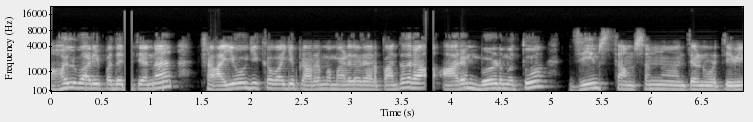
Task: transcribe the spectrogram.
ಮಹಲ್ವಾರಿ ಪದ್ಧತಿಯನ್ನ ಪ್ರಾಯೋಗಿಕವಾಗಿ ಪ್ರಾರಂಭ ಮಾಡಿದವರು ಯಾರಪ್ಪ ಅಂತಂದ್ರ ಆರ್ ಎಂ ಬರ್ಡ್ ಮತ್ತು ಜೇಮ್ಸ್ ಥಾಮ್ಸನ್ ಅಂತೇಳಿ ನೋಡ್ತೀವಿ.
